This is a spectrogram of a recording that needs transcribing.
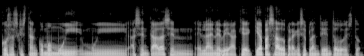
cosas que están como muy, muy asentadas en, en la NBA. ¿Qué, ¿Qué ha pasado para que se planteen todo esto?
